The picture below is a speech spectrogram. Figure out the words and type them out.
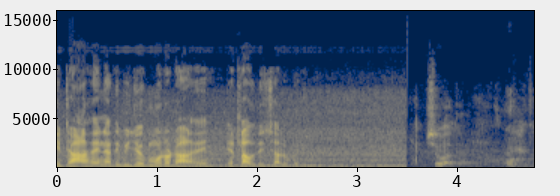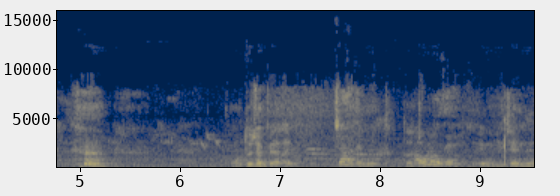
એ ઢાળ છે એનાથી બીજો એક મોટો ઢાળ છે એટલા સુધી ચાલુ કર્યું શું વાત હું. તો ચમ પહેલા દે એવું ડિઝાઇન છે?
